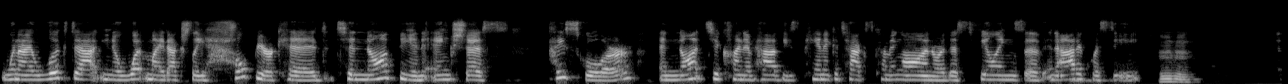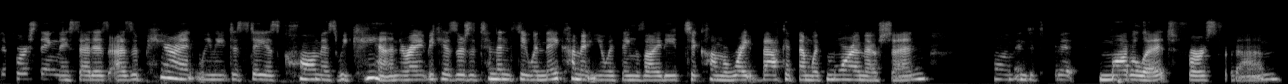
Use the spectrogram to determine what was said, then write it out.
when I looked at, you know, what might actually help your kid to not be an anxious, high schooler and not to kind of have these panic attacks coming on or this feelings of inadequacy. Mm-hmm. The first thing they said is, as a parent, we need to stay as calm as we can, right? Because there's a tendency when they come at you with anxiety to come right back at them with more emotion um, and to try to model it first for them.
